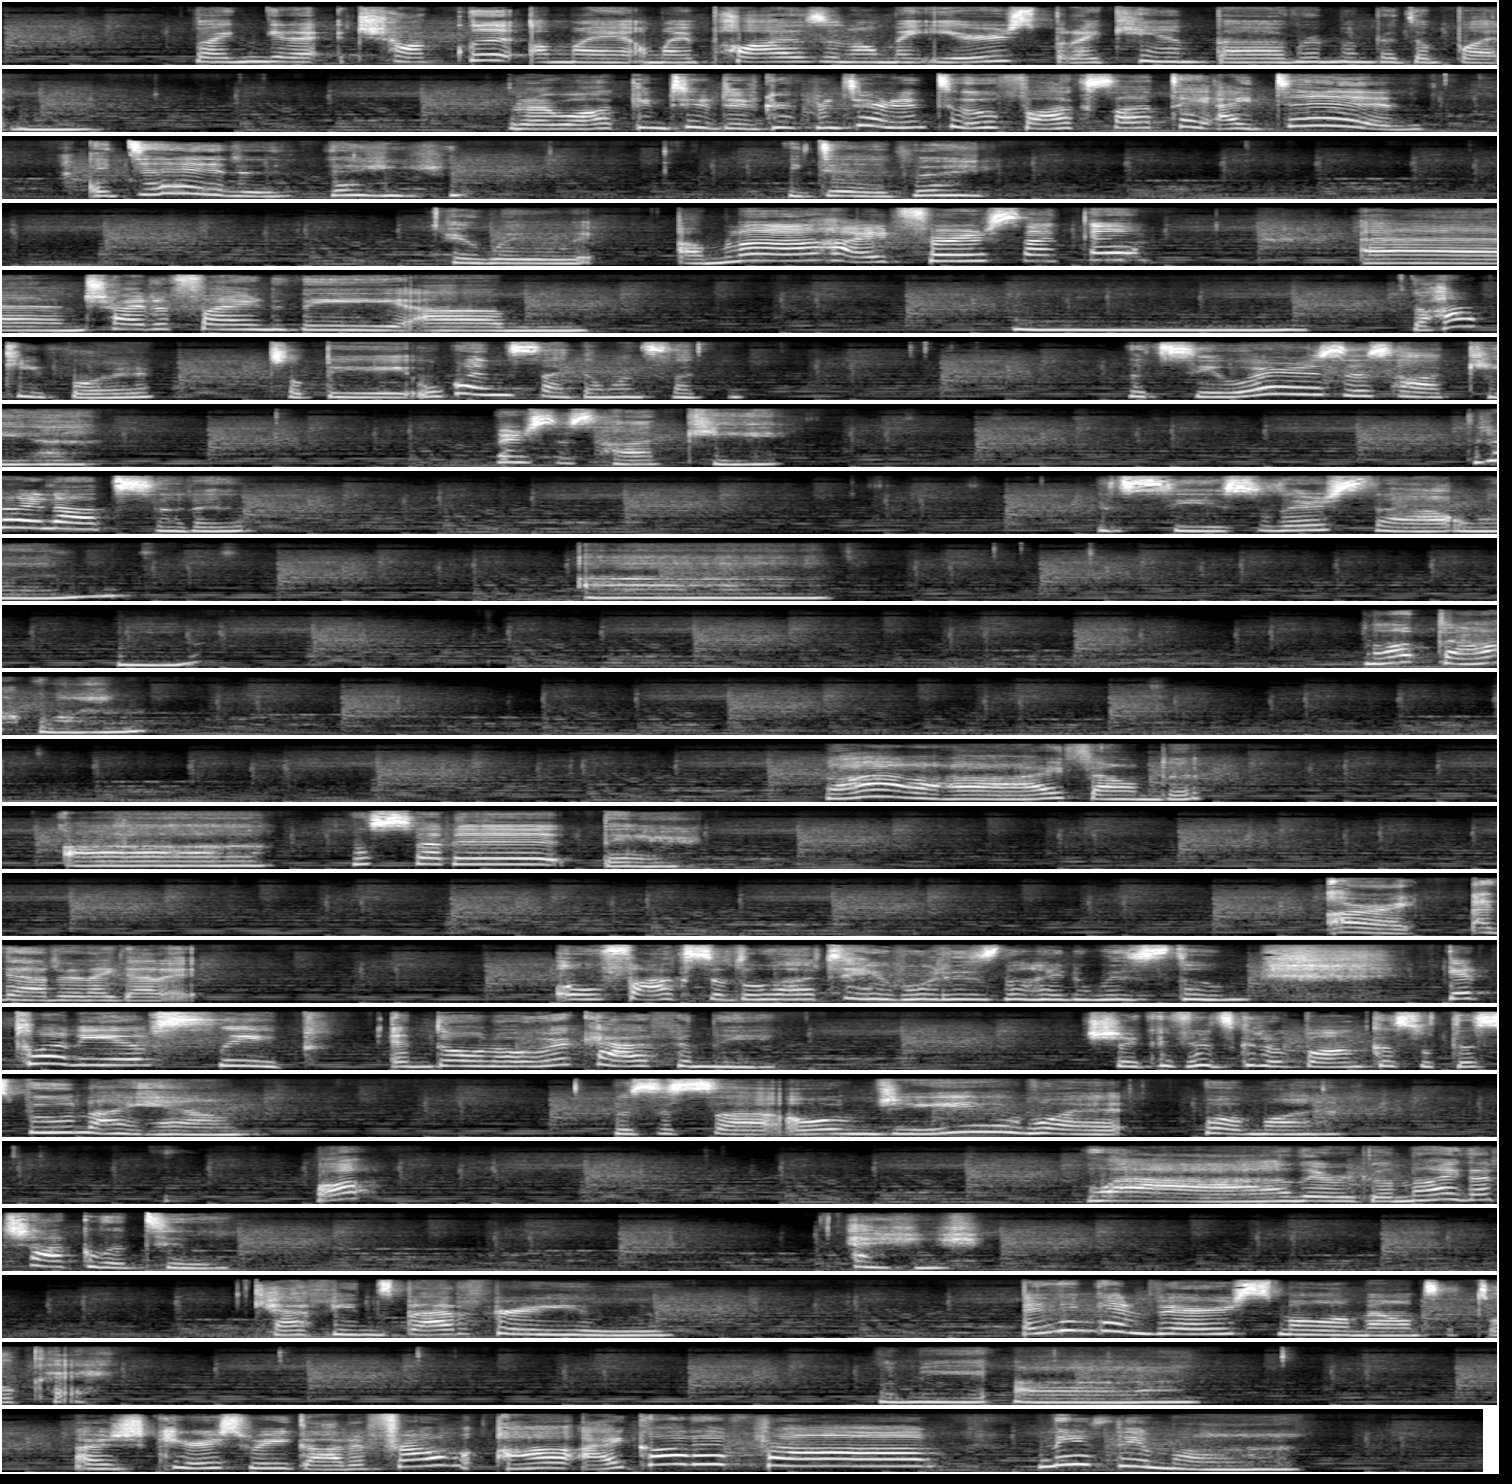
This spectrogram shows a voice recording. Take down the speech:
So I can get a chocolate on my on my paws and on my ears, but I can't uh, remember the button. Did I walk into? Did Griffin turn into a fox latte? I did. I did. I did. Here, wait, wait, wait. I'm gonna hide for a second and try to find the um mm, the hotkey for it. So be one second, one second. Let's see, where is this hotkey? Where's this hotkey? Did I not set it? Let's see, so there's that one. Uh. hmm? Not that one. Ah, I found it. Uh, we'll set it there. Alright, I got it, I got it. Oh, Fox of the Latte, what is thine wisdom? Get plenty of sleep and don't over caffeinate. Sugarfoot's gonna bonk us with a spoon, I am. Was this uh OMG? What? What one? What? Wow, there we go. Now I got chocolate too. Caffeine's bad for you. I think in very small amounts it's okay. Let me, uh... I was just curious where you got it from. Uh, I got it from Nizima.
